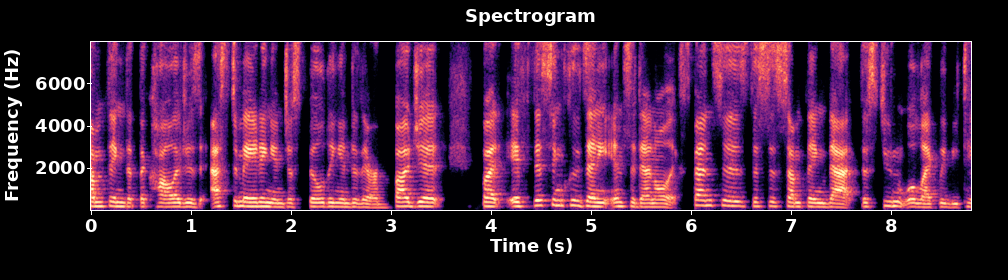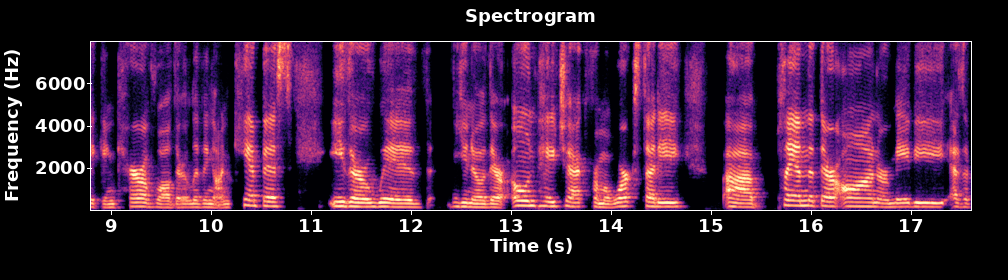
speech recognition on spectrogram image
something that the college is estimating and just building into their budget. But if this includes any incidental expenses, this is something that the student will likely be taking care of while they're living on campus, either with you know, their own paycheck from a work study uh, plan that they're on, or maybe as a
